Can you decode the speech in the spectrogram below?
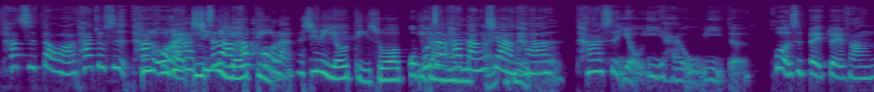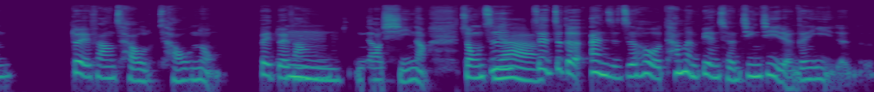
他。知道啊，他就是他后来，你知道他后来他心里有底，说我不知道他当下他他是有意还无意的，或者是被对方对方操操弄，被对方要洗脑。总之，在这个案子之后，他们变成经纪人跟艺人了。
